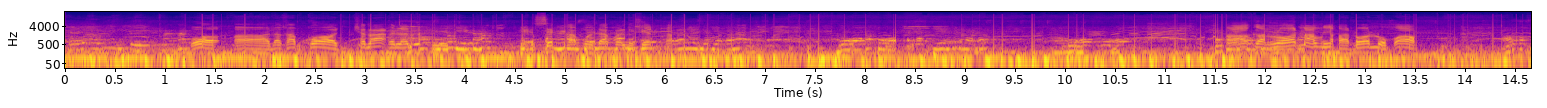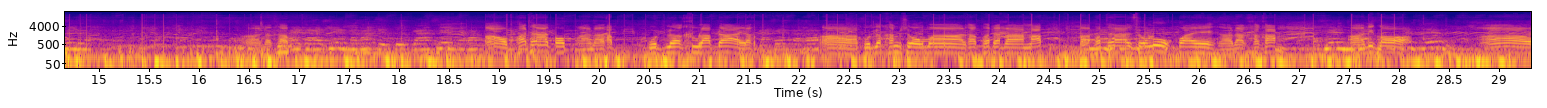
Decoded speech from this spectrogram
เพราะว่าวิ่งเตะนะครับก็อ่านะครับก็ชนะไปแล้วเกียร์นะครับเซตครับก็ได้ไปเซตครับแล้วเนี่ยเสียบนะครับโมหกครับโมหกขยับเกียร์ขึ้นมาครับอ่าโมหกโมหกอ่าอากาศร้อนมากวันนี้อากาศร้อนหลบอ้าว อาต่อเส้นนะครับอ่านะครับให้การเส้นนะครับจุดจุดการเส้นนะครับอ้าวพัฒนาตบอ่านะครับกุดเรือคำรับได้นะครับการเส้นนะครับอ่ากุดเรือคำส่งมาครับพัฒนารับอ่าพัฒนาส่งลูกไปอ่านะครับอ่านี่ก็อ้าว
